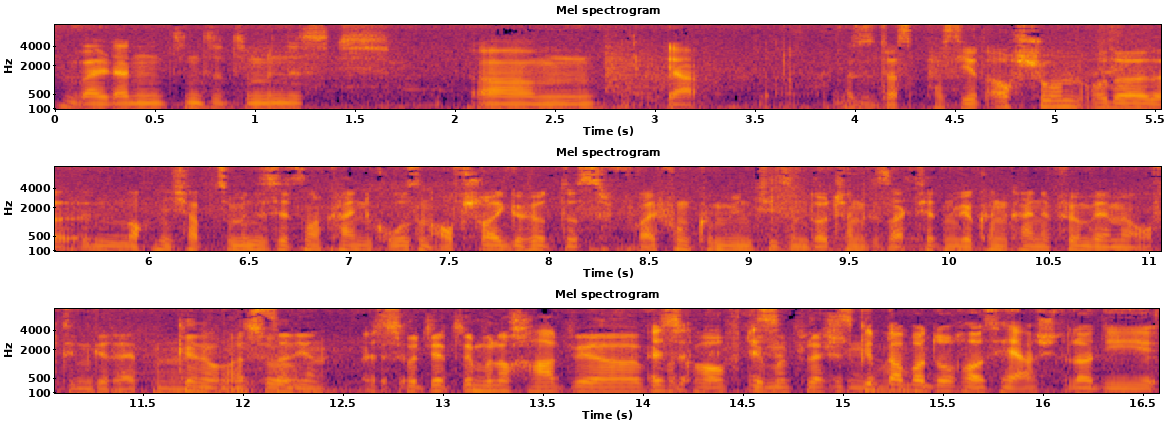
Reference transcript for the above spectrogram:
weil dann sind sie zumindest, ähm, ja, Also das passiert auch schon oder noch nicht? Ich habe zumindest jetzt noch keinen großen Aufschrei gehört, dass Freifunk-Communities in Deutschland gesagt hätten, wir können keine Firmware mehr auf den Geräten Genau, also installieren. es wird jetzt immer noch Hardware Es, verkauft, die es, man flashen es gibt kann. aber durchaus Hersteller, die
